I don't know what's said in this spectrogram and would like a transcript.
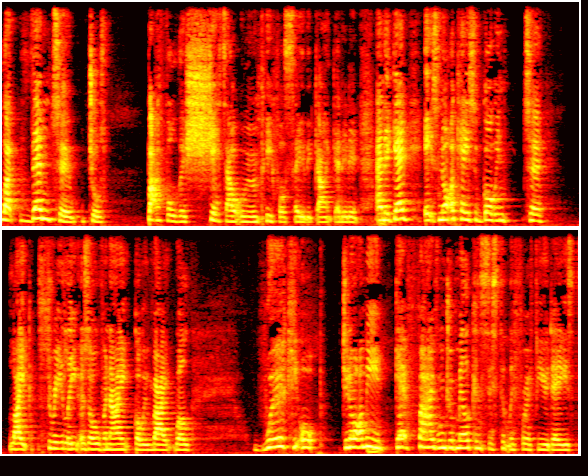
like them two just baffle the shit out of me when people say they can't get it in. And again, it's not a case of going to like three litres overnight, going, right, well, work it up do you know what I mean? Get 500 mil consistently for a few days,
